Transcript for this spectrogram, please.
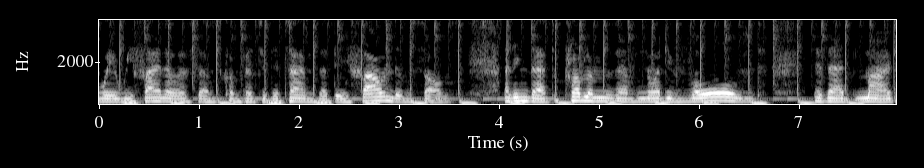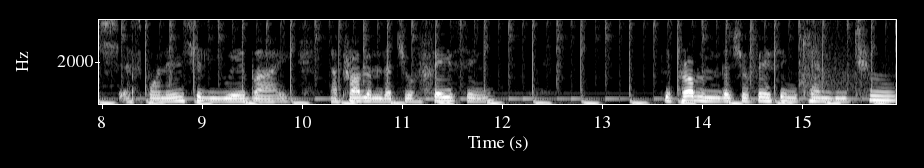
where we find ourselves compared to the times that they found themselves. I think that problems have not evolved that much exponentially, whereby a problem that you're facing the problem that you're facing can be too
